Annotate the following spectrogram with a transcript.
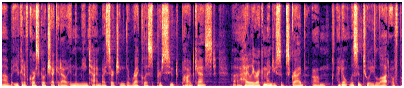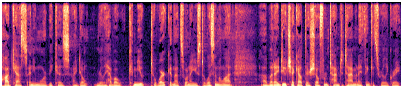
Uh, but you can, of course, go check it out in the meantime by searching the Reckless Pursuit podcast. Uh, highly recommend you subscribe. Um, I don't listen to a lot of podcasts anymore because I don't really have a commute to work, and that's when I used to listen a lot. Uh, but I do check out their show from time to time, and I think it's really great.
